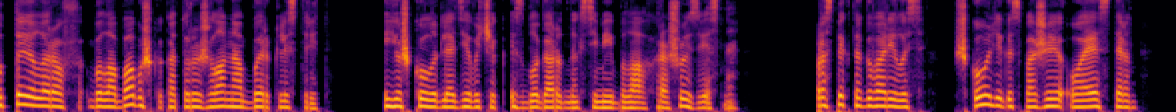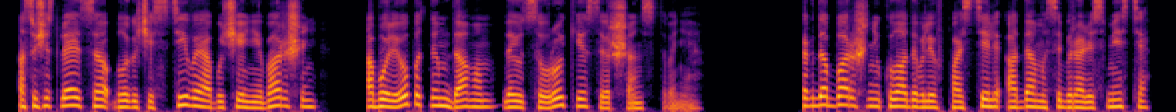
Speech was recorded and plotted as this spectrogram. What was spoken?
У Тейлоров была бабушка, которая жила на Беркли-стрит. Ее школа для девочек из благородных семей была хорошо известна. В проспектах говорилось в школе госпожи Уэстерн осуществляется благочестивое обучение барышень, а более опытным дамам даются уроки совершенствования. Когда барышень укладывали в постель, а дамы собирались вместе,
